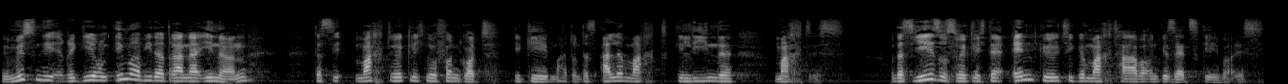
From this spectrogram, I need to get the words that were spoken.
Wir müssen die Regierung immer wieder daran erinnern, dass die Macht wirklich nur von Gott gegeben hat und dass alle Macht geliehene Macht ist. Und dass Jesus wirklich der endgültige Machthaber und Gesetzgeber ist.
